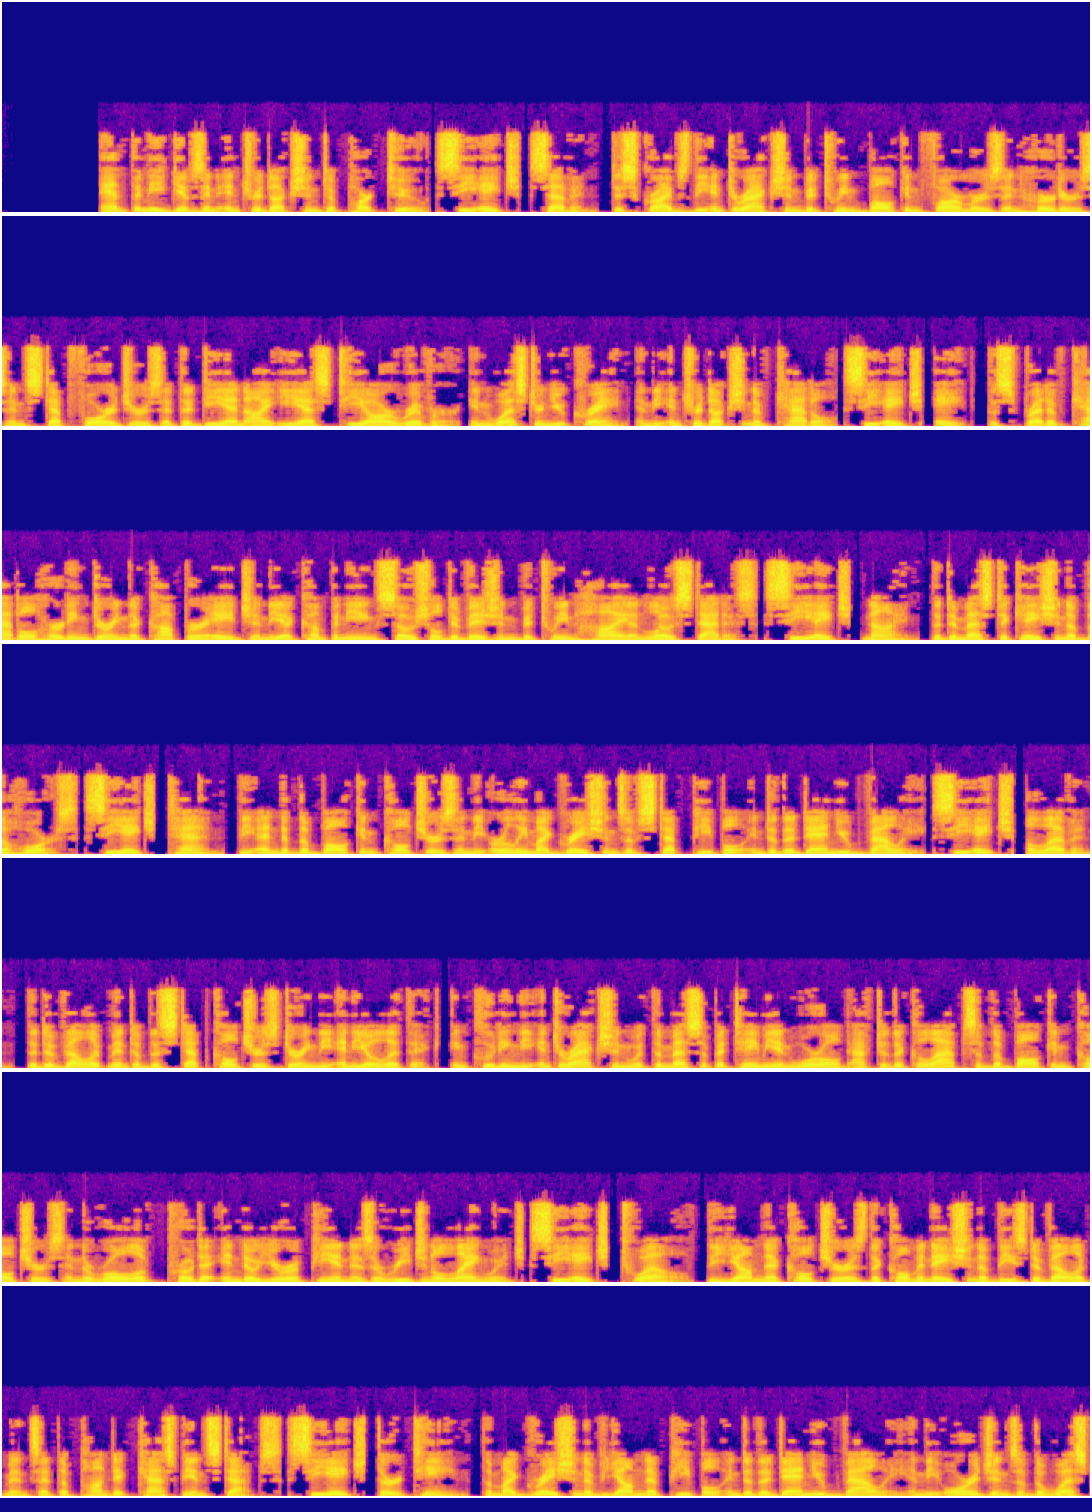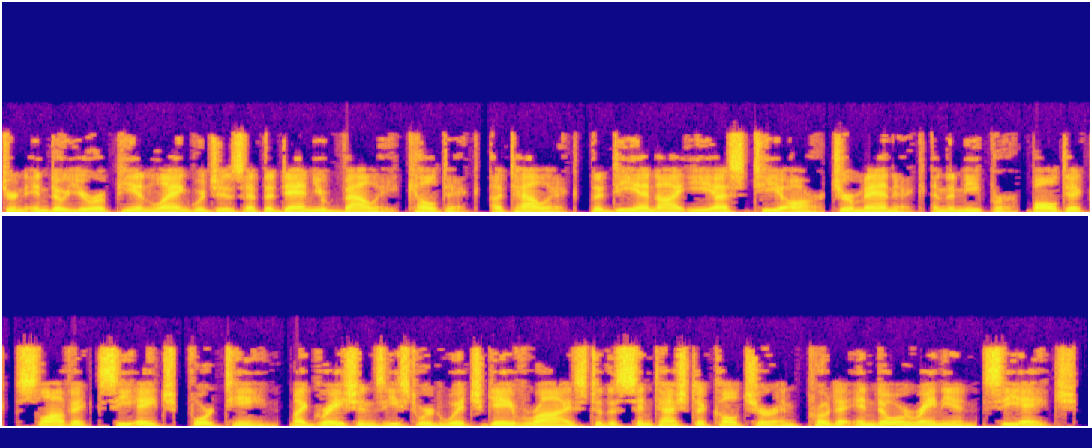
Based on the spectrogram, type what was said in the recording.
Anthony gives an introduction to Part 2 ch. 7, describes the interaction between Balkan farmers and herders and steppe foragers at the Dniestr River in western Ukraine and the introduction of cattle ch. 8, the spread of cattle herding during the Copper Age and the accompanying social division between high and low status ch. 9, the domestication of the horse ch. 10, the end of the Balkan cultures and the early migrations of steppe people into the Danube Valley ch. 11, the development of the steppe culture cultures during the Neolithic, including the interaction with the Mesopotamian world after the collapse of the Balkan cultures and the role of Proto-Indo-European as a regional language ch. 12, the Yamna culture is the culmination of these developments at the Pontic-Caspian steppes ch. 13, the migration of Yamna people into the Danube Valley and the origins of the Western Indo-European languages at the Danube Valley Celtic, Italic, the Dniestr Germanic and the Dnieper Baltic, Slavic ch. 14, migration migrations eastward which gave rise to the Sintashta culture and Proto-Indo-Iranian ch.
